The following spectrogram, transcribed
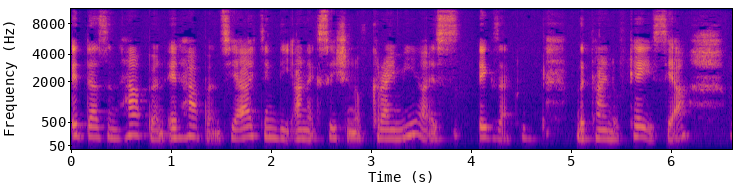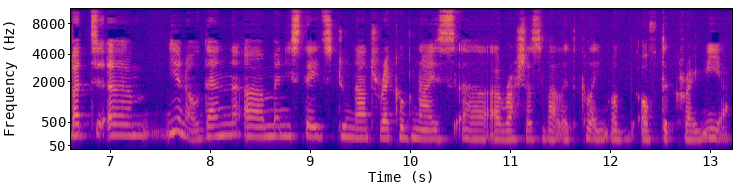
it doesn't happen. It happens. Yeah. I think the annexation of Crimea is exactly the kind of case. Yeah. But, um, you know, then uh, many states do not recognize uh, Russia's valid claim of, of the Crimea.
